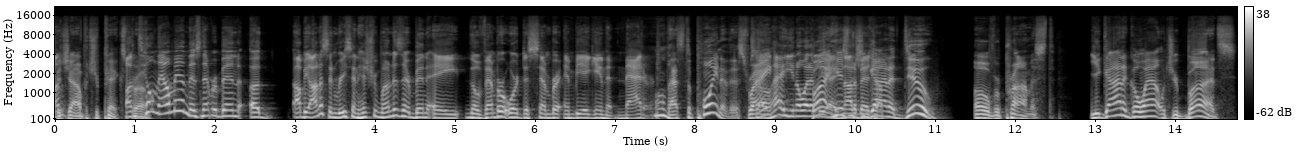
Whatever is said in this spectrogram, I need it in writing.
good Un- job with your picks, bro. Until now, man, there's never been a. I'll be honest. In recent history, when has there been a November or December NBA game that mattered? well, that's the point of this, right? hey, you know what? But NBA, here's what you job. gotta do. Overpromised. You gotta go out with your buds.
